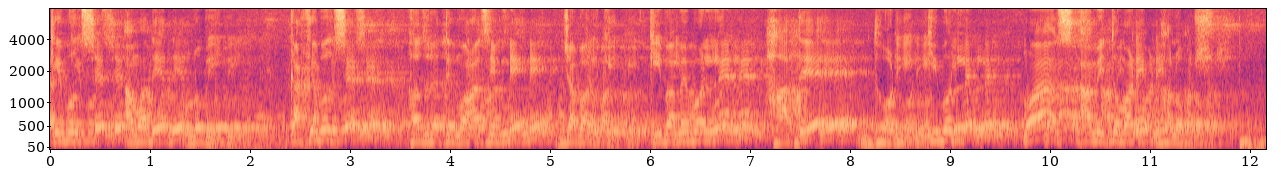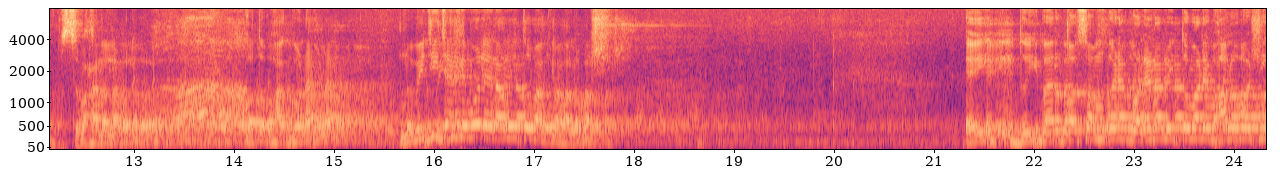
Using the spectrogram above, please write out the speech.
কে বলছেন? আমাদের নবী। কাকে বলছেন? হজরতে মুআজিবনে জবালকে। কীভাবে বললেন? হাতে ধরে। কি বললেন? মুআজ, আমি তোমারে ভালোবাসি। সুবহানাল্লাহ বলে বলে কত ভাগ্য না? নবীজি যাকে বলেন, আমি তোমাকে ভালোবাসি। এই দুইবার কসম করে বলেন, আমি তোমারে ভালোবাসি।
